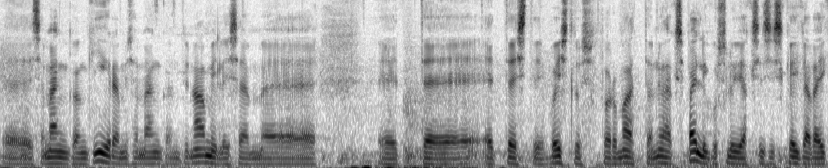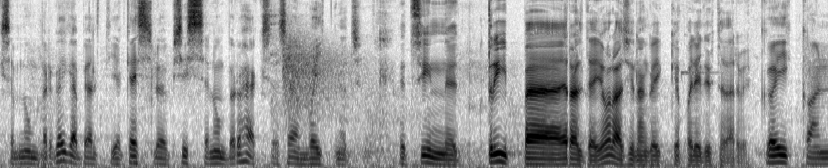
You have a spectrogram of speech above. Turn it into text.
see mäng on kiirem, see mäng on dünaamilisem, äh, et, et tõesti, võistlusformaat on üheksa palli, kus lüüakse siis kõige väiksem number kõigepealt ja kes lööb sisse number üheksa, see on võitnud. et siin triipe eraldi ei ole, siin on kõik pallid ühte värvi? kõik on,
